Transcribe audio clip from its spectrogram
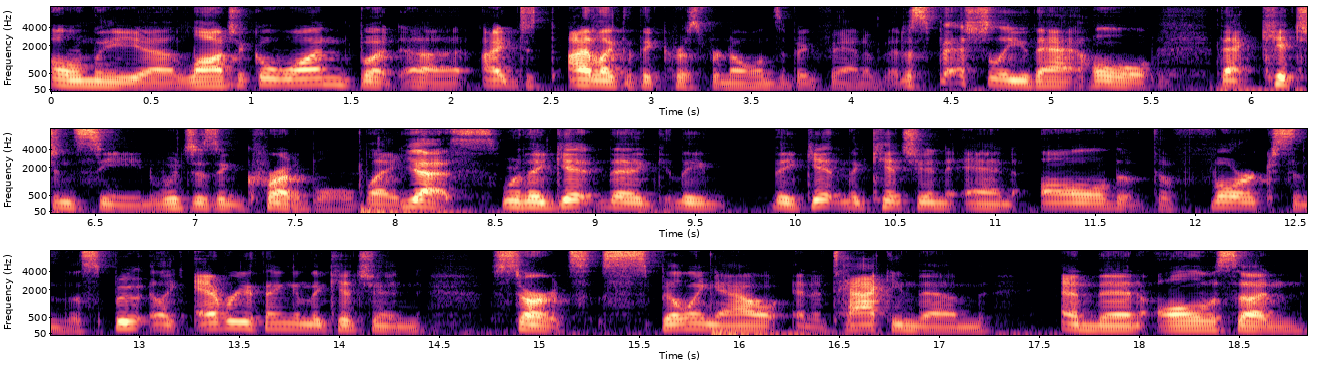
only uh, logical one. But uh, I just I like to think Christopher Nolan's a big fan of it, especially that whole that kitchen scene, which is incredible. Like Yes. where they get the they they get in the kitchen and all the, the forks and the spoon like everything in the kitchen starts spilling out and attacking them and then all of a sudden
